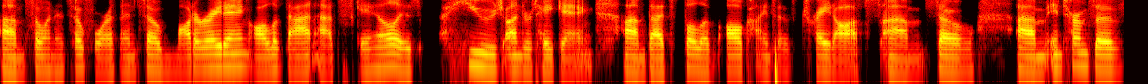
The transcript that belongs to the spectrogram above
um, so on and so forth. And so moderating all of that at scale is a huge undertaking um, that's full of all kinds of trade-offs. Um, so um, in terms of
